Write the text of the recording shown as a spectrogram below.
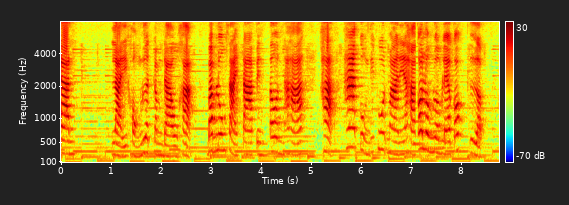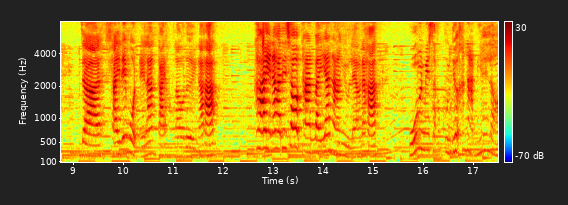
การไหลของเลือดกำเดาค่ะ บำรุงสายตาเป็นต้นนะคะค่ะ5กลุ่มที่พูดมานี้นะคะ ก็รวมๆแล้วก็เกือบจะใช้ได้หมดในร่างกายของเราเลยนะคะ ใครนะคะที่ชอบทานใบย่านางอยู่แล้วนะคะโหมันมีสรรพคุณเยอะขนาดนี้เลยเหรอ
